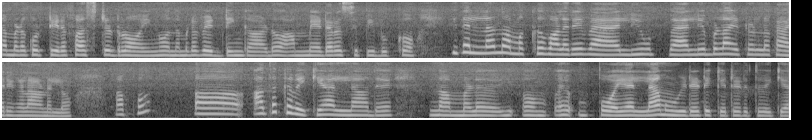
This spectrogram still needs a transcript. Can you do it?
നമ്മുടെ കുട്ടിയുടെ ഫസ്റ്റ് ഡ്രോയിങ്ങോ നമ്മുടെ വെഡ്ഡിങ് കാർഡോ അമ്മയുടെ റെസിപ്പി ബുക്കോ ഇതെല്ലാം നമുക്ക് വളരെ വാല്യൂ വാല്യുബിൾ ആയിട്ടുള്ള കാര്യങ്ങളാണല്ലോ. അപ്പോൾ അതൊക്കെ വയ്ക്കുക അല്ലാതെ നമ്മൾ പോയ എല്ലാ മൂവിയുടെ ടിക്കറ്റ് എടുത്ത് വയ്ക്കുക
